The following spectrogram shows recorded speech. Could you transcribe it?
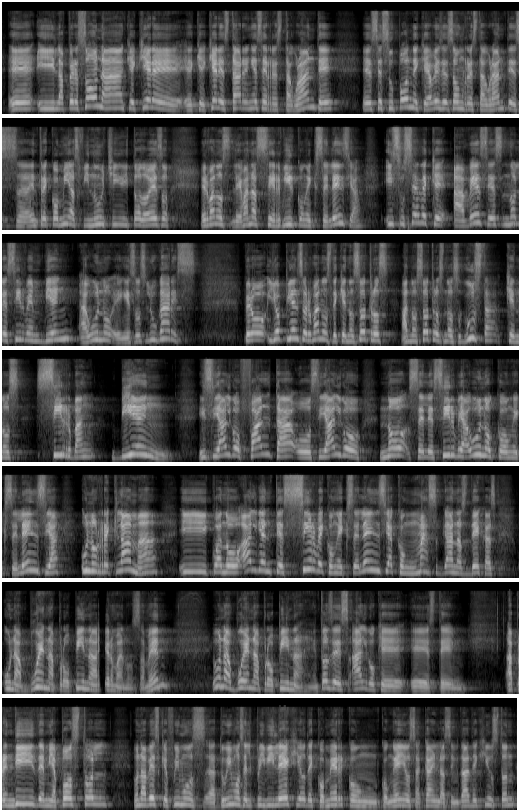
Eh, y la persona que quiere, eh, que quiere estar en ese restaurante, eh, se supone que a veces son restaurantes, entre comillas, finucci y todo eso hermanos, le van a servir con excelencia. Y sucede que a veces no le sirven bien a uno en esos lugares. Pero yo pienso, hermanos, de que nosotros, a nosotros nos gusta que nos sirvan bien. Y si algo falta o si algo no se le sirve a uno con excelencia, uno reclama y cuando alguien te sirve con excelencia, con más ganas dejas una buena propina, hermanos. Amén. Una buena propina. Entonces, algo que este, aprendí de mi apóstol, una vez que fuimos, ah, tuvimos el privilegio de comer con, con ellos acá en la ciudad de Houston,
